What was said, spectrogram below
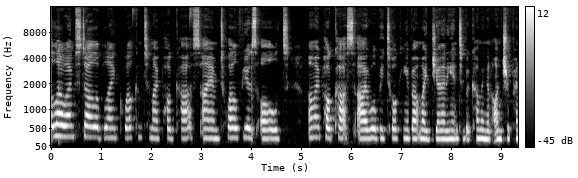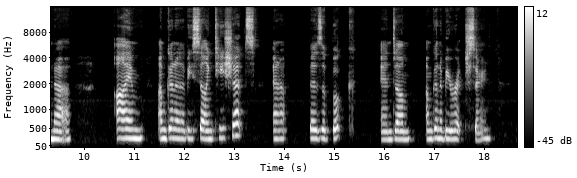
Hello, I'm Starla Blank. Welcome to my podcast. I am 12 years old. On my podcast, I will be talking about my journey into becoming an entrepreneur. I'm I'm gonna be selling T-shirts, and there's a book, and um, I'm gonna be rich soon.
